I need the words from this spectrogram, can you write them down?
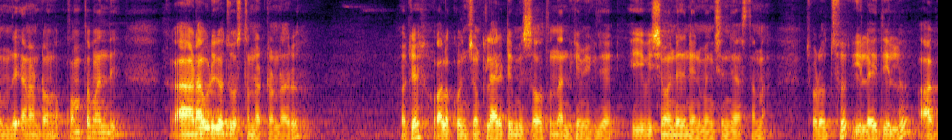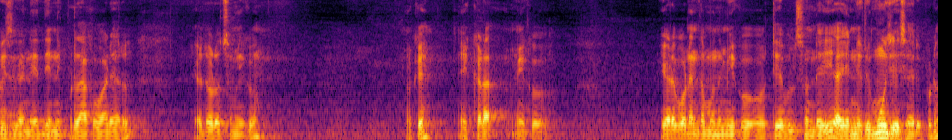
ఉంది అని అంటాను కొంతమంది హడావుడిగా చూస్తున్నట్టున్నారు. ఓకే వాళ్ళకు కొంచెం క్లారిటీ మిస్ అవుతుంది. అందుకే మీకు ఈ విషయం అనేది నేను మెన్షన్ చేస్తున్నా. చూడవచ్చు ఈ లైతీళ్ళు ఆఫీస్గా అనేది దీన్ని ఇప్పుడు దాకా వాడారు. ఇక్కడ చూడవచ్చు మీకు. ఓకే ఇక్కడ మీకు ఇక్కడ కూడా ఇంతకుముందు మీకు టేబుల్స్ ఉండేవి. అవన్నీ రిమూవ్ చేశారు ఇప్పుడు.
